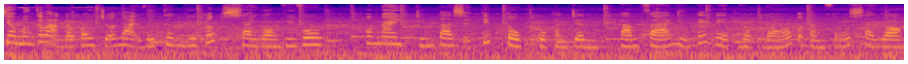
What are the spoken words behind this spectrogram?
Chào mừng các bạn đã quay trở lại với kênh youtube Sài Gòn Vivo. Hôm nay chúng ta sẽ tiếp tục cuộc hành trình khám phá những nét đẹp độc đáo của thành phố Sài Gòn.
